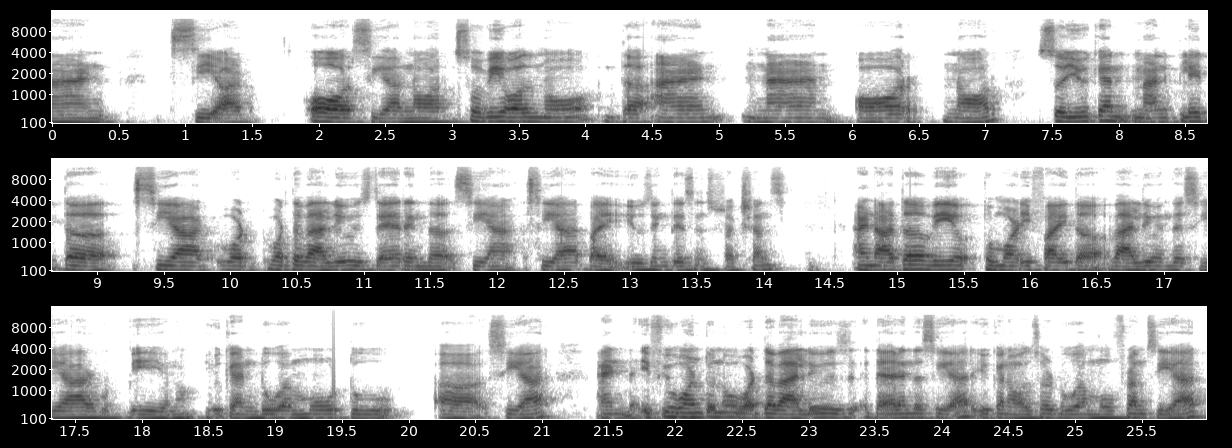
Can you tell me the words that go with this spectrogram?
NAND, CR or CR NOR. So we all know the AND, NAND, or NOR. So you can manipulate the CR, what, what the value is there in the CR, CR by using these instructions. And other way to modify the value in the CR would be, you know, you can do a move to uh, CR and if you want to know what the value is there in the CR, you can also do a move from CR.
